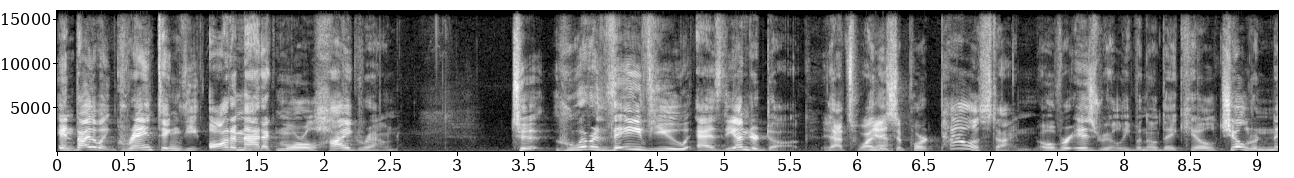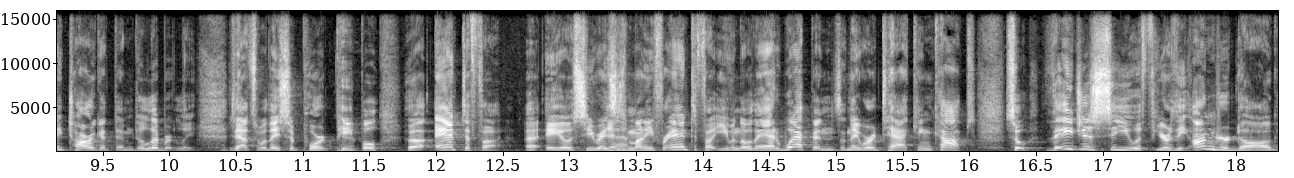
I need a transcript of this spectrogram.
And by the way, granting the automatic moral high ground to whoever they view as the underdog. That's why Yeah. they support Palestine over Israel, even though they kill children and they target them deliberately. That's why they support people. Uh, Antifa, uh, AOC raises Yeah. money for Antifa, even though they had weapons and they were attacking cops. So they just see you if you're the underdog,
